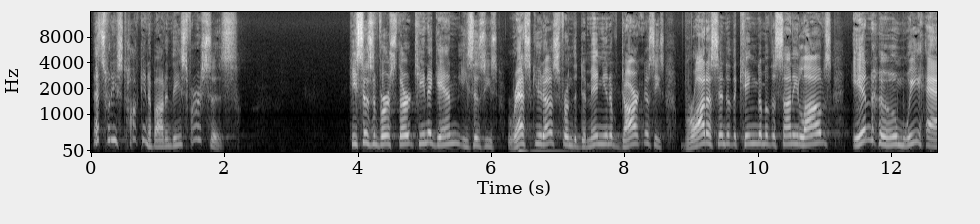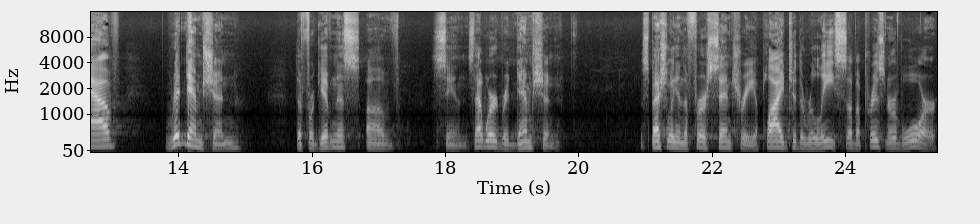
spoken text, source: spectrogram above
That's what he's talking about in these verses. He says in verse 13 again, he says he's rescued us from the dominion of darkness. He's brought us into the kingdom of the Son he loves, in whom we have redemption, the forgiveness of sins. That word redemption, especially in the first century, applied to the release of a prisoner of war,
